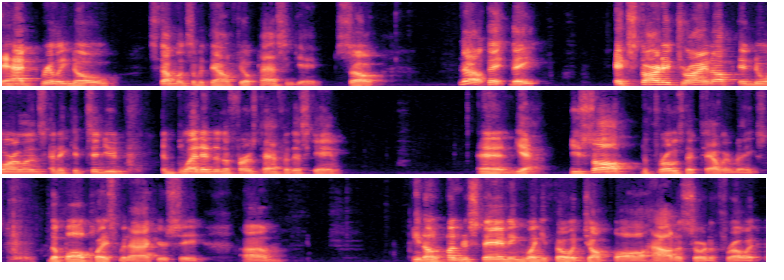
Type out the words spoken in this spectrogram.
they had really no semblance of a downfield passing game. So no, they they it started drying up in New Orleans and it continued and bled into the first half of this game. And yeah, you saw the throws that Taylor makes, the ball placement accuracy, um, you know, understanding when you throw a jump ball, how to sort of throw it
